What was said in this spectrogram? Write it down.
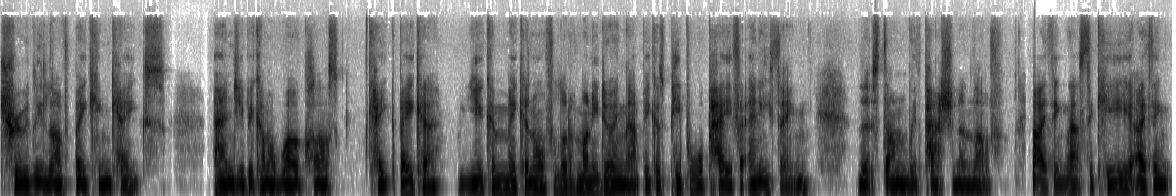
truly love baking cakes and you become a world class cake baker, you can make an awful lot of money doing that because people will pay for anything that's done with passion and love. But I think that's the key. I think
